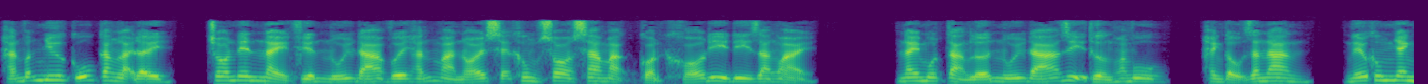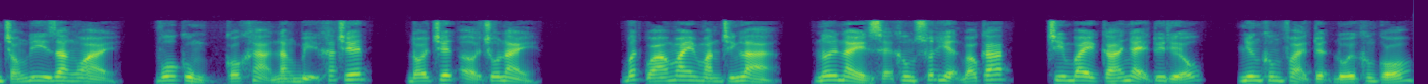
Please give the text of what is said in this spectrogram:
hắn vẫn như cũ căng lại đây, cho nên này phiến núi đá với hắn mà nói sẽ không so sa mạc còn khó đi đi ra ngoài. Nay một tảng lớn núi đá dị thường hoang vu, hành tẩu gian nan, nếu không nhanh chóng đi ra ngoài, vô cùng có khả năng bị khát chết, đói chết ở chỗ này. Bất quá may mắn chính là, nơi này sẽ không xuất hiện báo cát, chim bay cá nhảy tuy thiếu, nhưng không phải tuyệt đối không có,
